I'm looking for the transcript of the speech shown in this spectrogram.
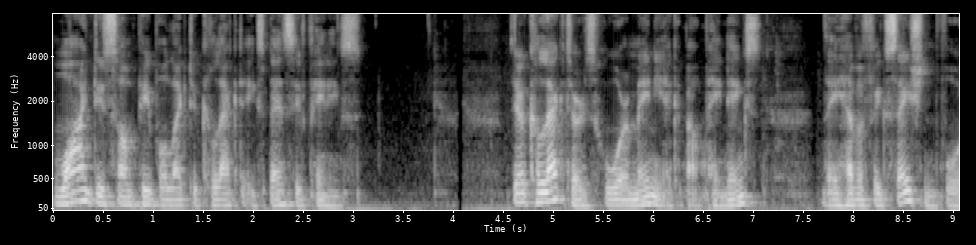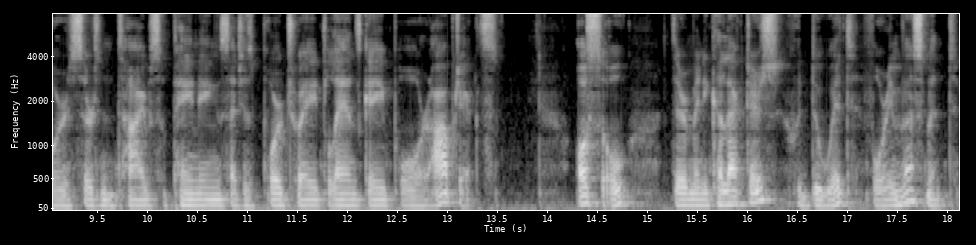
Why do some people like to collect expensive paintings? There are collectors who are maniac about paintings. They have a fixation for certain types of paintings, such as portrait, landscape, or objects. Also, there are many collectors who do it for investment.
